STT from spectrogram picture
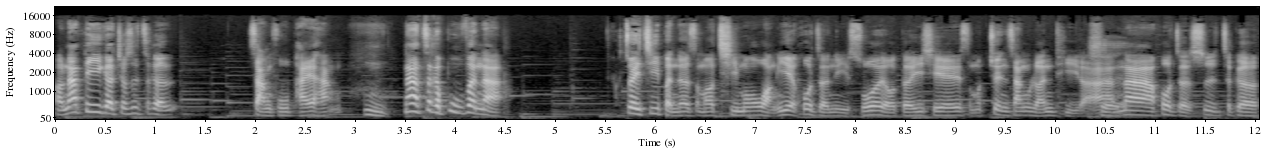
好，那第一个就是这个涨幅排行，嗯，那这个部分呢、最基本的什么奇摩网页，或者你所有的一些什么券商软体啦，那或者是这个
